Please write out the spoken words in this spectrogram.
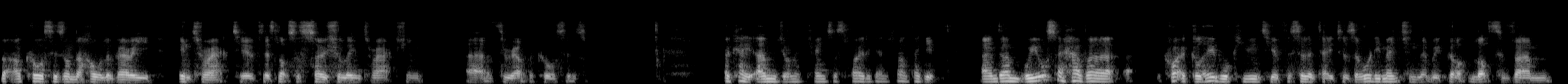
But our courses on the whole are very interactive. There's lots of social interaction uh, throughout the courses. Okay, um, do you want to change the slide again, Siân? Thank you. And um, we also have a quite a global community of facilitators. I already mentioned that we've got lots of um,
